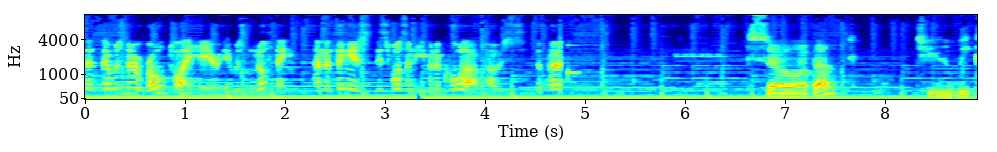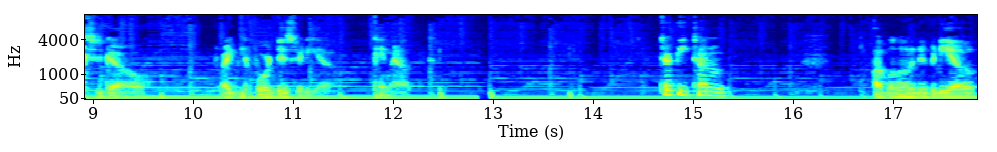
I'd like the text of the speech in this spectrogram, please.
th- there was no role play here. It was nothing. And the thing is, this wasn't even a call out post. The person. So about two weeks ago, right before this video came out. Turkey Tom uploaded a video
